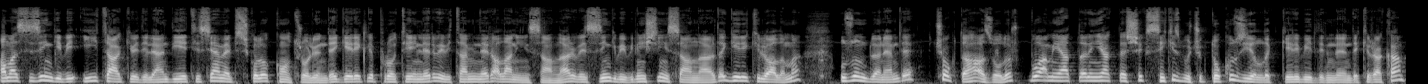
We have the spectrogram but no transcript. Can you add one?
ama sizin gibi iyi takip edilen diyetisyen ve psikolog kontrolünde gerekli proteinleri ve vitaminleri alan insanlar ve sizin gibi bilinçli insanlarda geri kilo alımı uzun dönemde çok daha az olur. Bu ameliyatların yaklaşık 8,5-9 yıllık geri bildirimlerindeki rakam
